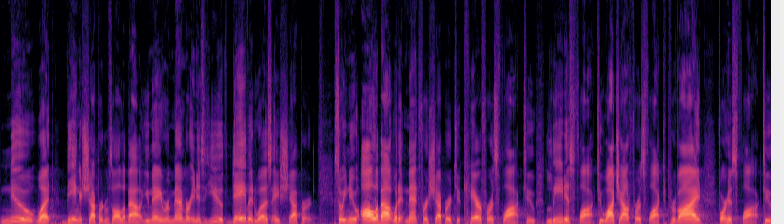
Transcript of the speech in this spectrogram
knew what being a shepherd was all about. You may remember in his youth, David was a shepherd. So he knew all about what it meant for a shepherd to care for his flock, to lead his flock, to watch out for his flock, to provide for his flock, to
